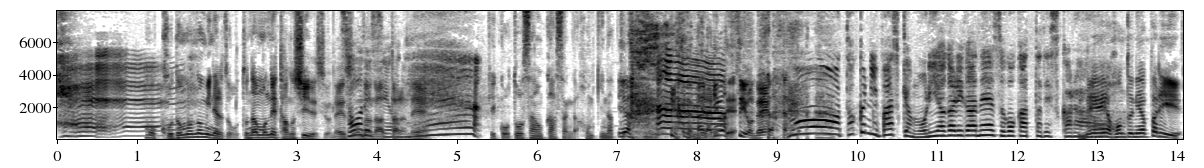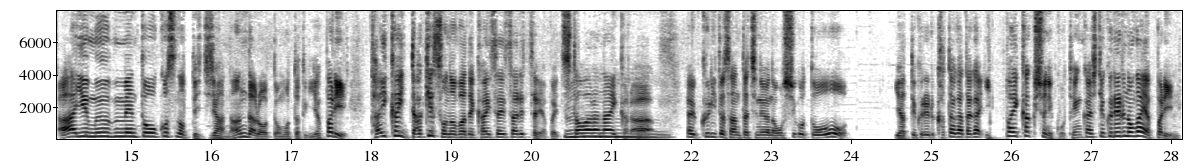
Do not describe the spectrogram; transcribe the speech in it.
へえ。もう子供のみならず大人もね楽しいですよねそんなのあったらね。ね。結構お父さんお母さんが本気になってるのてすよね。もう特にバスケは盛り上がりがねすごかったですから。ねえ本当にやっぱりああいうムーブメントを起こすのってじゃあなんだろうって思った時にやっぱり大会だけその場で開催されてたらやっぱり伝わらないから栗田さんたちのようなお仕事をやってくれる方々がいっぱい各所にこう展開してくれるのがやっぱりうん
